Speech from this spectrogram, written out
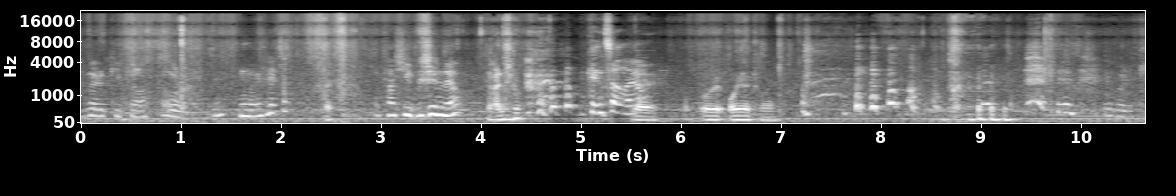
누가 이렇게 입혀놨어 그러겠지? 엉덩이 살짝. 다시 입으실래요? 아니요 괜찮아요? 네 오, 오히려 좋아요 이거 이렇게.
